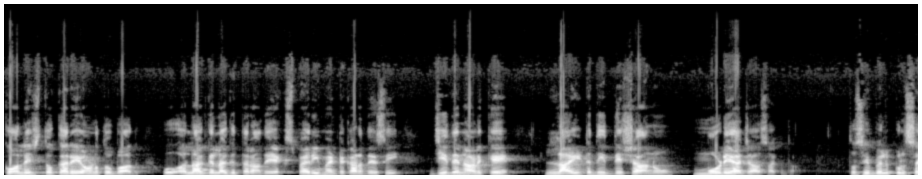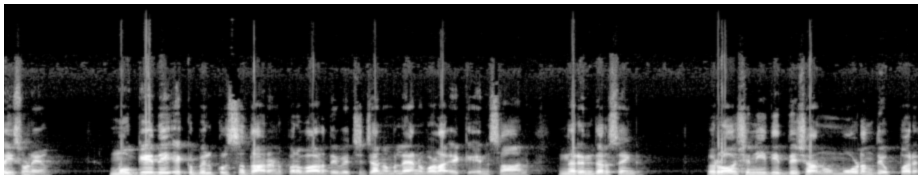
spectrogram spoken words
ਕਾਲਜ ਤੋਂ ਘਰੇ ਆਉਣ ਤੋਂ ਬਾਅਦ ਉਹ ਅਲੱਗ-ਅਲੱਗ ਤਰ੍ਹਾਂ ਦੇ ਐਕਸਪੈਰੀਮੈਂਟ ਕਰਦੇ ਸੀ, ਜਿਹਦੇ ਨਾਲ ਕਿ ਲਾਈਟ ਦੀ ਦਿਸ਼ਾ ਨੂੰ ਮੋੜਿਆ ਜਾ ਸਕਦਾ। ਤੁਸੀਂ ਬਿਲਕੁਲ ਸਹੀ ਸੁਣਿਆ। ਮੋਗੇ ਦੇ ਇੱਕ ਬਿਲਕੁਲ ਸਧਾਰਨ ਪਰਿਵਾਰ ਦੇ ਵਿੱਚ ਜਨਮ ਲੈਣ ਵਾਲਾ ਇੱਕ ਇਨਸਾਨ ਨਰਿੰਦਰ ਸਿੰਘ, ਰੌਸ਼ਨੀ ਦੀ ਦਿਸ਼ਾ ਨੂੰ ਮੋੜਨ ਦੇ ਉੱਪਰ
